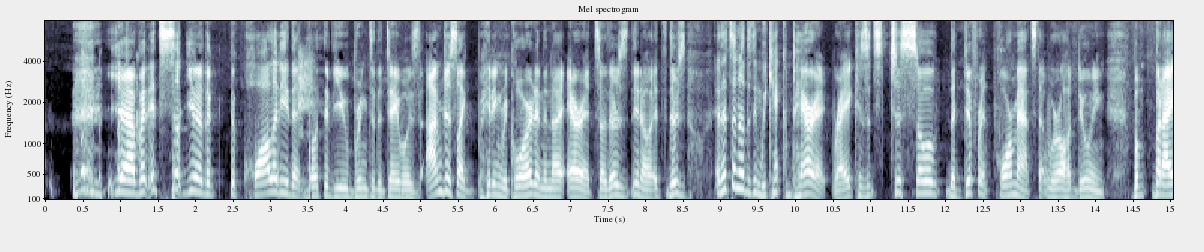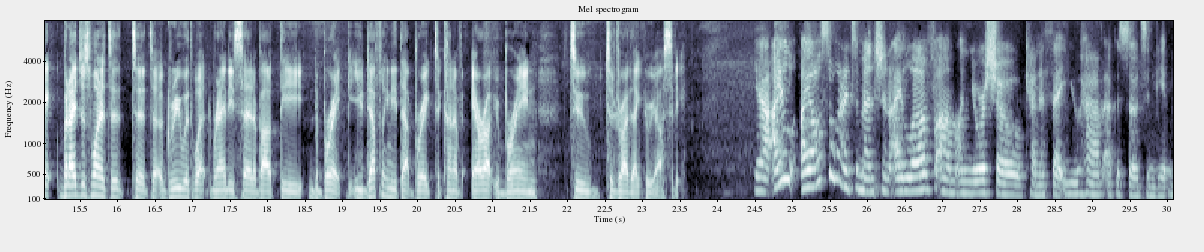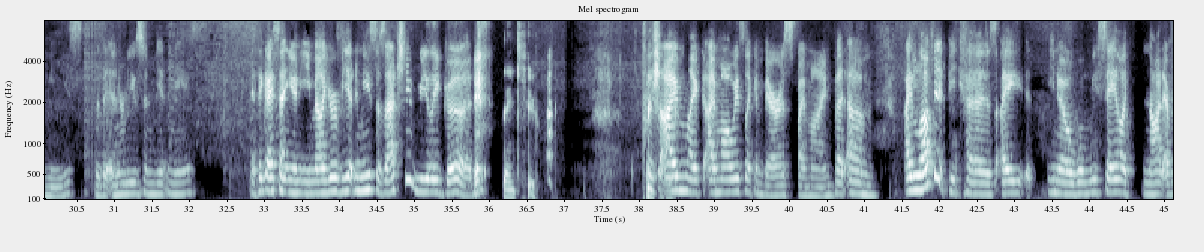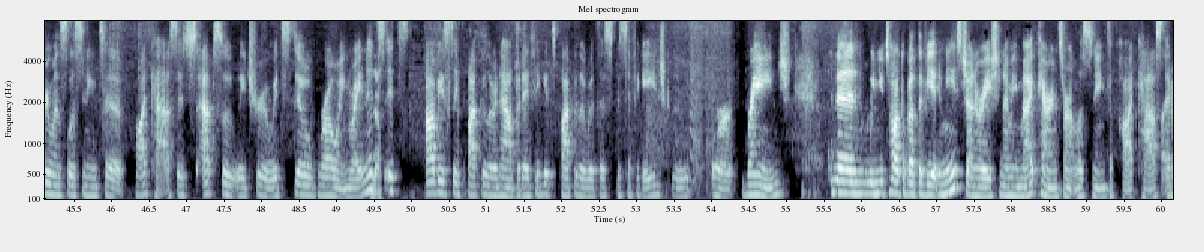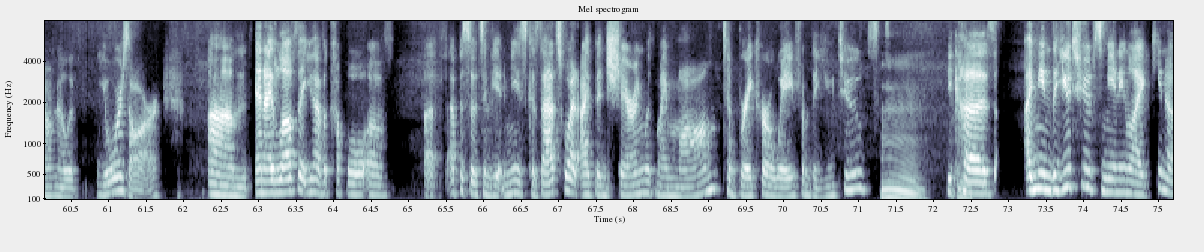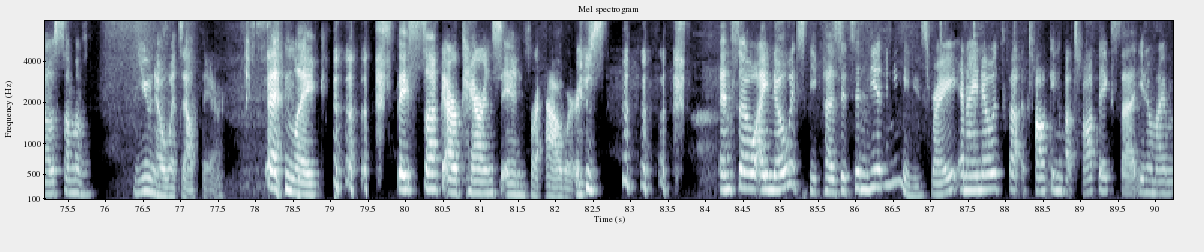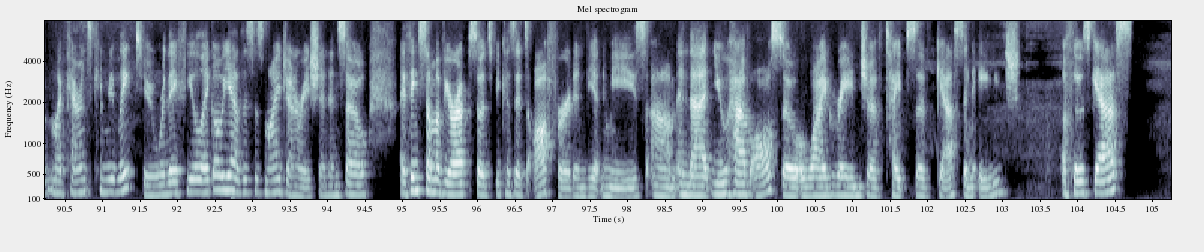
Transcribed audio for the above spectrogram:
yeah, but it's so, you know the the quality that both of you bring to the table is I'm just like hitting record and then I air it. So there's you know it's there's and that's another thing we can't compare it right because it's just so the different formats that we're all doing. But but I but I just wanted to to to agree with what Randy said about the the break. You definitely need that break to kind of air out your brain to to drive that curiosity. Yeah, I I also wanted to mention I love um, on your show, Kenneth, that you have episodes in Vietnamese for the interviews in Vietnamese. I think I sent you an email. Your Vietnamese is actually really good. Thank you. because I'm like I'm always like embarrassed by mine. But um I love it because I you know when we say like not everyone's listening to podcasts, it's absolutely true. It's still growing, right? And it's yeah. it's obviously popular now, but I think it's popular with a specific age group or range. And then when you talk about the Vietnamese generation, I mean, my parents aren't listening to podcasts. I don't know if yours are. Um, and I love that you have a couple of uh, episodes in Vietnamese because that's what I've been sharing with my mom to break her away from the YouTubes. Mm. Because mm. I mean, the YouTubes meaning like, you know, some of you know what's out there. and like they suck our parents in for hours. and so I know it's because it's in Vietnamese, right? And I know it's about talking about topics that, you know, my my parents can relate to or they feel like, "Oh yeah, this is my generation." And so I think some of your episodes because it's offered in Vietnamese um, and that you have also a wide range of types of guests and age of those guests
